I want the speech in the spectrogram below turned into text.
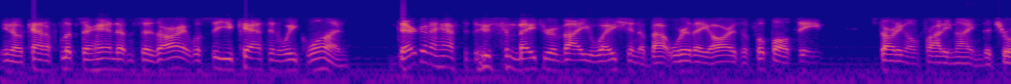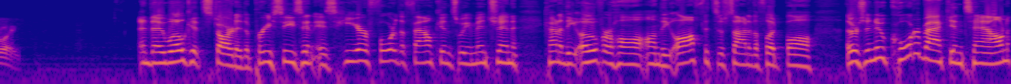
you know kind of flips their hand up and says, "All right, we'll see you cats in week one." They're going to have to do some major evaluation about where they are as a football team starting on Friday night in Detroit. And they will get started. The preseason is here for the Falcons. We mentioned kind of the overhaul on the offensive side of the football. There's a new quarterback in town.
